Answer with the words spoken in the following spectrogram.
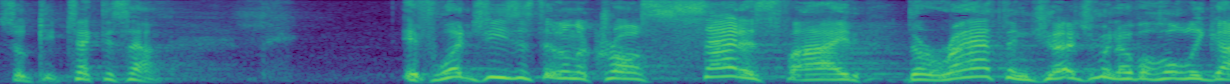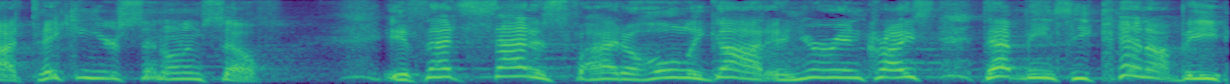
So check this out. If what Jesus did on the cross satisfied the wrath and judgment of a holy God, taking your sin on himself, if that satisfied a holy God and you're in Christ, that means he cannot be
